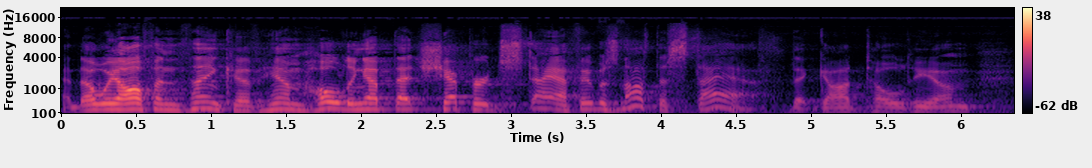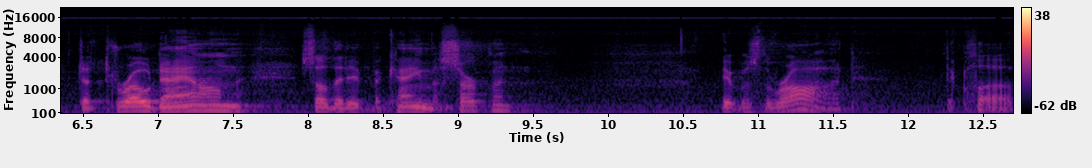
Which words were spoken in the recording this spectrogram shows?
And though we often think of him holding up that shepherd's staff, it was not the staff that God told him to throw down so that it became a serpent. It was the rod, the club.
